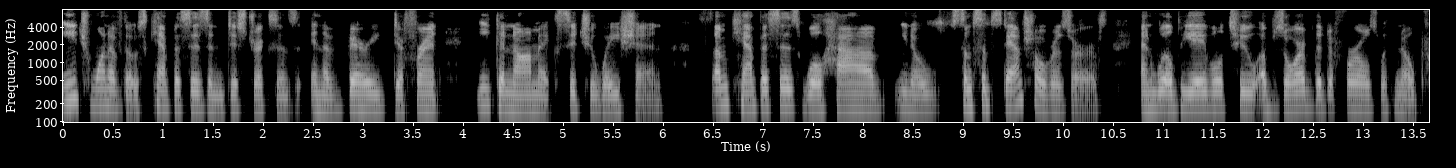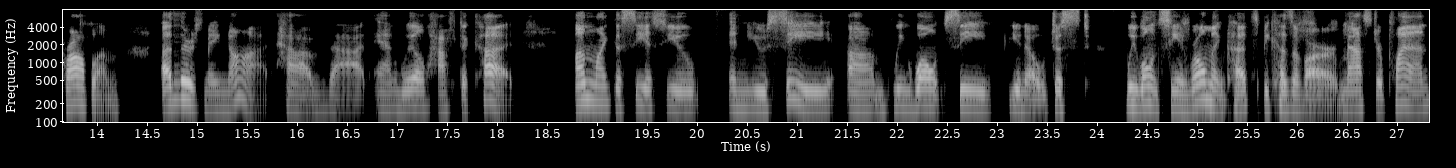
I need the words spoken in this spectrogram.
Each one of those campuses and districts is in a very different economic situation. Some campuses will have, you know, some substantial reserves and will be able to absorb the deferrals with no problem. Others may not have that and will have to cut. Unlike the CSU and UC, um, we won't see, you know, just we won't see enrollment cuts because of our master plan.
